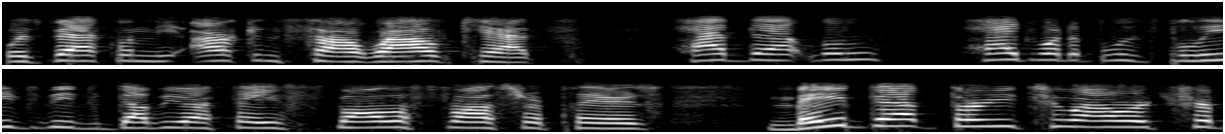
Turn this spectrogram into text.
was back when the Arkansas Wildcats had that little had what it was believed to be the WFA's smallest roster of players, made that 32-hour trip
